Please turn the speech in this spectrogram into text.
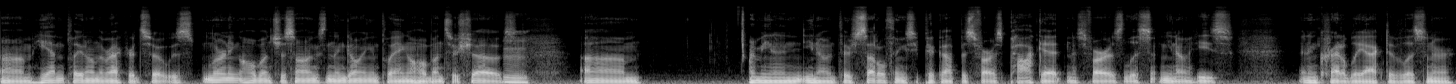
um, he hadn't played on the record so it was learning a whole bunch of songs and then going and playing a whole bunch of shows Mm-hmm. um, I mean and you know there's subtle things you pick up as far as pocket and as far as listen you know he's an incredibly active listener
